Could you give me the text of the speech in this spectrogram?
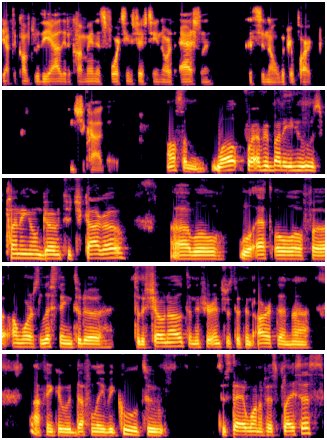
You have to come through the alley to come in. It's fourteen fifteen North Ashland. It's in uh, Wicker Park in Chicago. Awesome. Well, for everybody who's planning on going to Chicago, uh, we'll we'll add all of uh, listing to the to the show note. And if you're interested in art, then uh, I think it would definitely be cool to to stay at one of his places.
